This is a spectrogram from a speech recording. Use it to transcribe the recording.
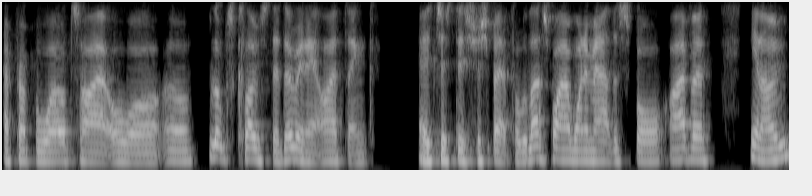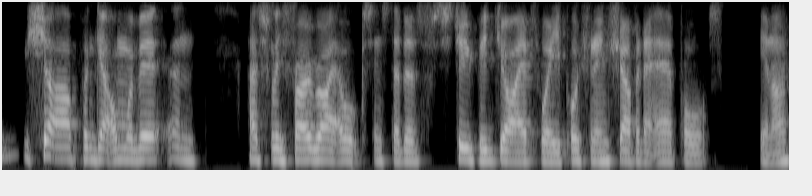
a proper world title or, or looks close to doing it. I think it's just disrespectful. That's why I want him out of the sport. Either you know, shut up and get on with it, and actually throw right hooks instead of stupid jives where you're pushing and shoving at airports. You know.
